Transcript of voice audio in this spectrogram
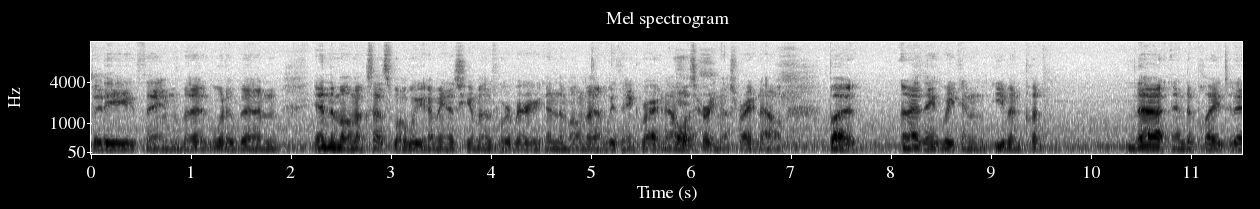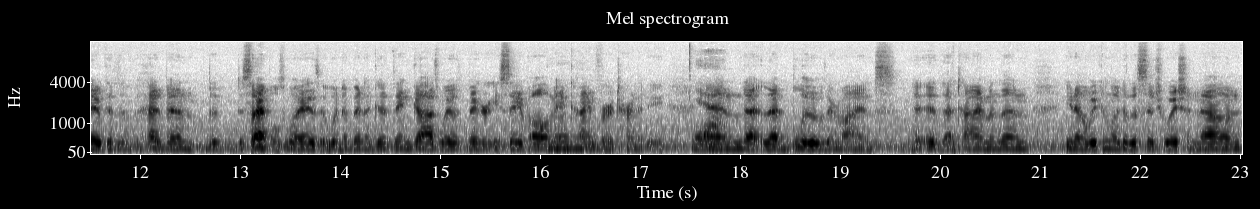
bitty thing that would have been in the moment. 'cause that's what we. I mean, as humans, we're very in the moment. We think right now what's hurting us right now, but and I think we can even put that into play today because if it had been the disciples' ways, it wouldn't have been a good thing. God's way was bigger. He saved all of mankind for eternity, Yeah. and that that blew their minds at, at that time. And then you know we can look at the situation now, and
